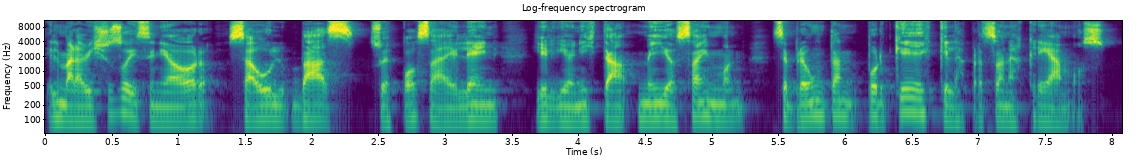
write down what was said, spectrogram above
el maravilloso diseñador Saul Bass, su esposa Elaine y el guionista Mayo Simon se preguntan por qué es que las personas creamos.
